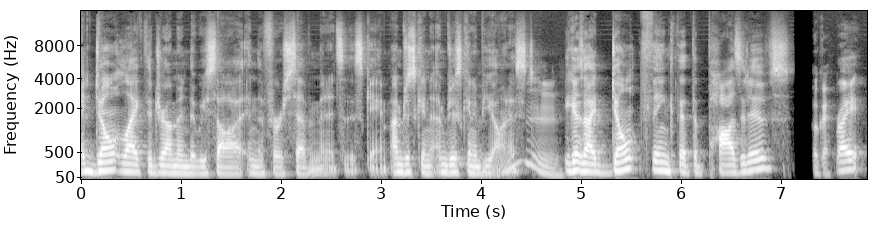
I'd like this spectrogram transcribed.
I don't like the Drummond that we saw in the first seven minutes of this game. I'm just gonna I'm just gonna be honest Hmm. because I don't think that the positives. Okay. Right.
